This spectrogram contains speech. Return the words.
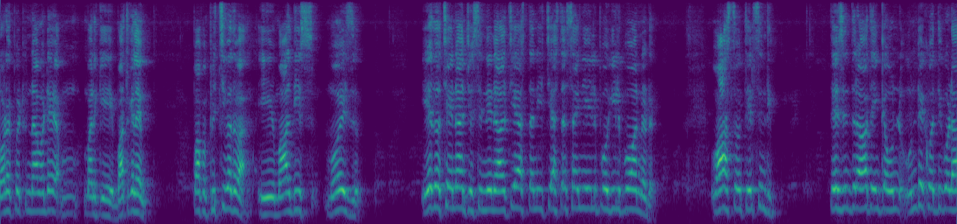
గొడవ పెట్టుకున్నామంటే మనకి బతకలేం. పాప పిచ్చి విధవ. ఈ మాల్దీవ్స్ మోయిజ్ ఏదో చైనా అని చూసి నేను అది చేస్తాను ఇది చేస్తాను సైన్యం వెళ్ళిపో వెళ్ళిపో అన్నాడు. వాస్తవం తెలిసింది. తెలిసిన తర్వాత ఇంకా ఉండే ఉండే కొద్దీ కూడా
